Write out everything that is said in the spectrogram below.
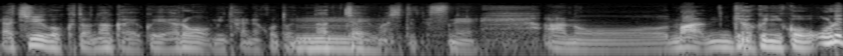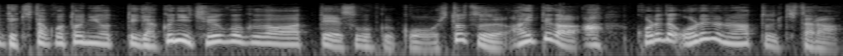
や中国と仲良くやろうみたいなことになっちゃいましてですね。あのーまあ、逆にこう、折れてきたことによって逆に中国側ってすごくこう、一つ相手が、あ、これで折れるなときたら、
